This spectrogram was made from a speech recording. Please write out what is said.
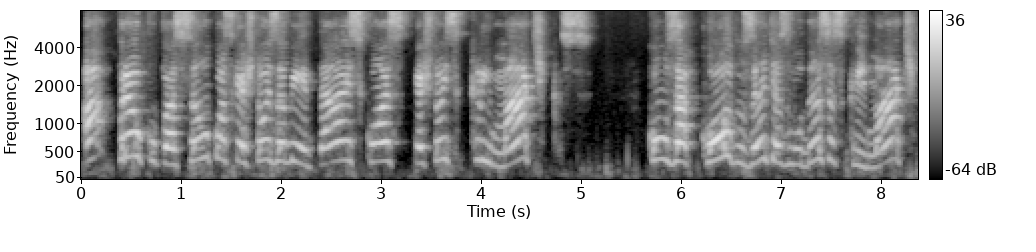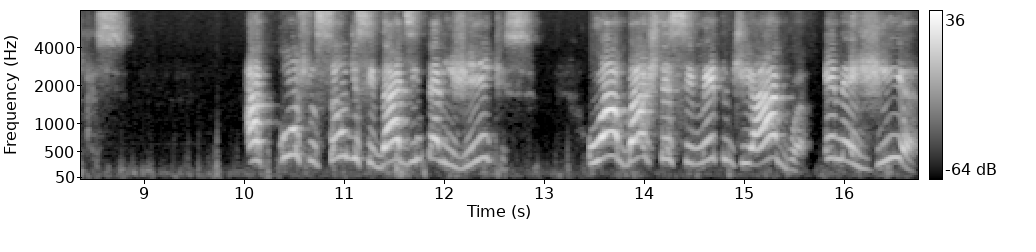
a preocupação com as questões ambientais, com as questões climáticas, com os acordos ante as mudanças climáticas, a construção de cidades inteligentes, o abastecimento de água, energia,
